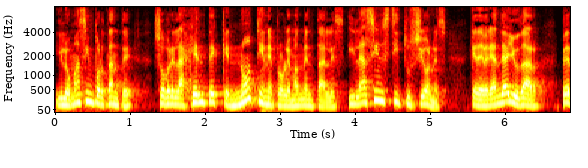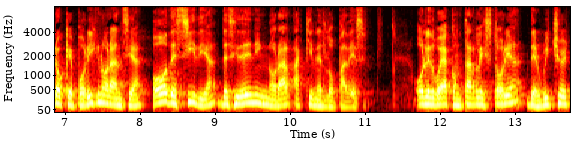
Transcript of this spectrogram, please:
y lo más importante, sobre la gente que no tiene problemas mentales y las instituciones que deberían de ayudar, pero que por ignorancia o desidia deciden ignorar a quienes lo padecen. O les voy a contar la historia de Richard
